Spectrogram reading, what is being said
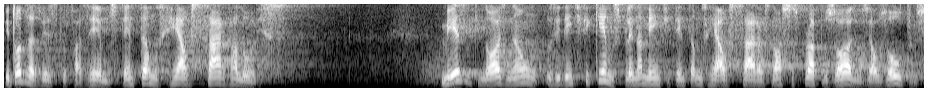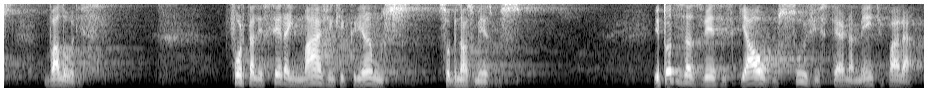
E todas as vezes que o fazemos, tentamos realçar valores. Mesmo que nós não os identifiquemos plenamente, tentamos realçar aos nossos próprios olhos e aos outros valores. Fortalecer a imagem que criamos sobre nós mesmos. E todas as vezes que algo surge externamente para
